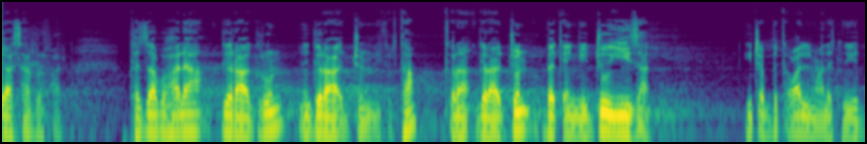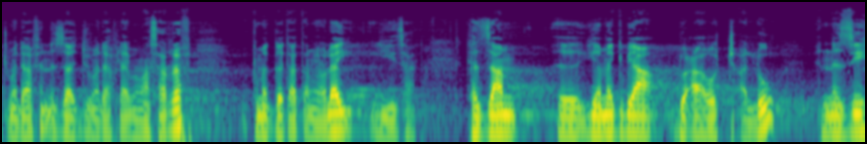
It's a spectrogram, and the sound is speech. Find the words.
ያሳርፋል። ከዛ በኋላ ግራ እግሩን ግራ እጁን ይቅርታ ግራ እጁን በቀኝ እጁ ይይዛል። ይጨብጠዋል ማለት ነው የእጁ መዳፍን። እዛ እጁ መዳፍ ላይ በማሳረፍ መገጣጠሚያው ላይ ይይዛል። ከዛም የመግቢያ ዱዓዎች አሉ። እነዚህ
